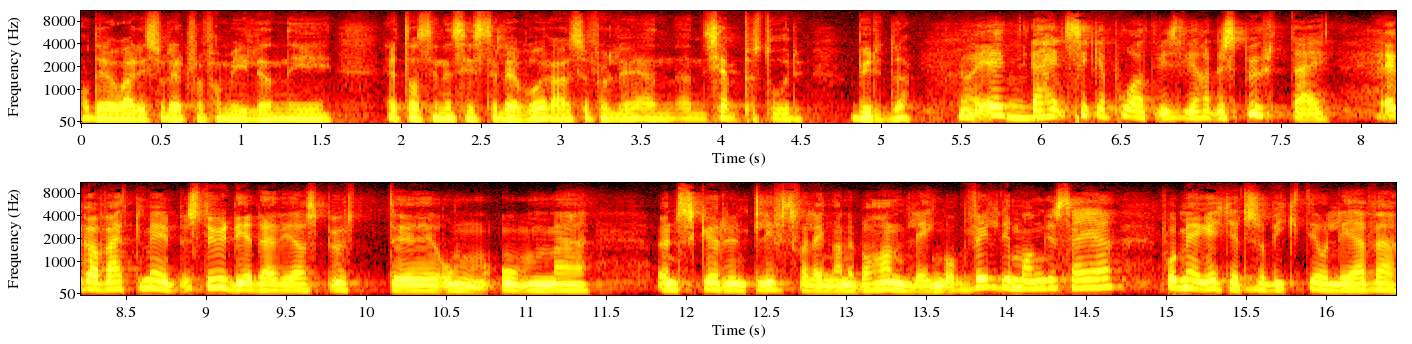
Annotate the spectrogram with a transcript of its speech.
Og det å være isolert fra familien i et av sine siste leveår er selvfølgelig en, en kjempestor byrde. Jeg er helt sikker på at hvis vi hadde spurt deg Jeg har vært med i studier der vi har spurt uh, om, om uh, ønsker rundt livsforlengende behandling. Og veldig mange sier for meg er ikke det så viktig å leve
